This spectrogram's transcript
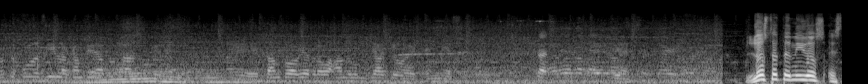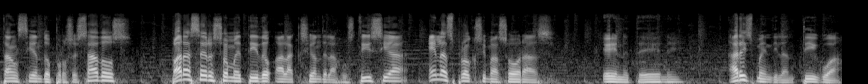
no te puedo decir la cantidad total eh, están todavía trabajando los muchachos en eso. Los detenidos están siendo procesados para ser sometidos a la acción de la justicia en las próximas horas. NTN, Arismendi la Antigua.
